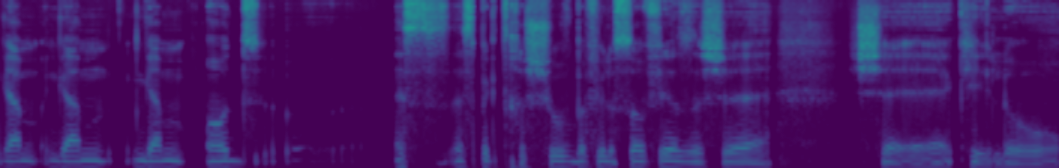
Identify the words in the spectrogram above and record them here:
גם, גם, גם עוד אספקט חשוב בפילוסופיה זה ש, שכאילו,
